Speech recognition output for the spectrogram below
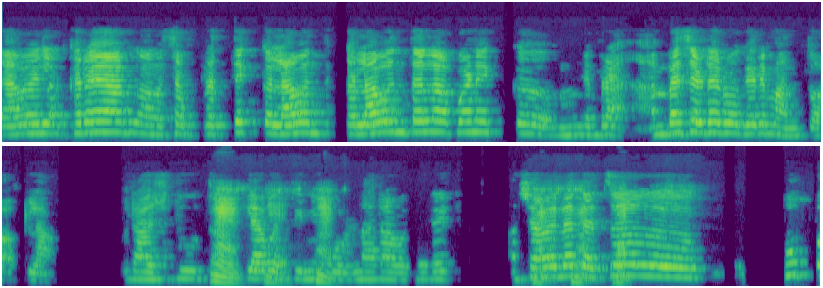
त्यावेळेला खऱ्या प्रत्येक कलावंत कलावंताला आपण एक म्हणजे ब्रॅ अँबॅसेडर वगैरे मानतो आपला. राजदूत, आपल्या वतीने. बोलणारा वगैरे. अशा वेळेला. त्याचं खूप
